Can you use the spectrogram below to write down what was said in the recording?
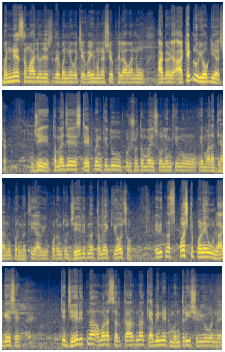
બંને સમાજો જે છે તે બંને વચ્ચે વૈમનસ્ય ફેલાવાનું આગળ આ કેટલું યોગ્ય છે? જી, તમે જે સ્ટેટમેન્ટ કીધું પુરુષોત્તમભાઈ સોલંકીનું એ મારા ધ્યાન ઉપર નથી આવ્યું, પરંતુ જે રીતના તમે કહો છો, એ રીતના સ્પષ્ટપણે એવું લાગે છે કે જે રીતના અમારા સરકારના કેબિનેટ મંત્રીશ્રીઓને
